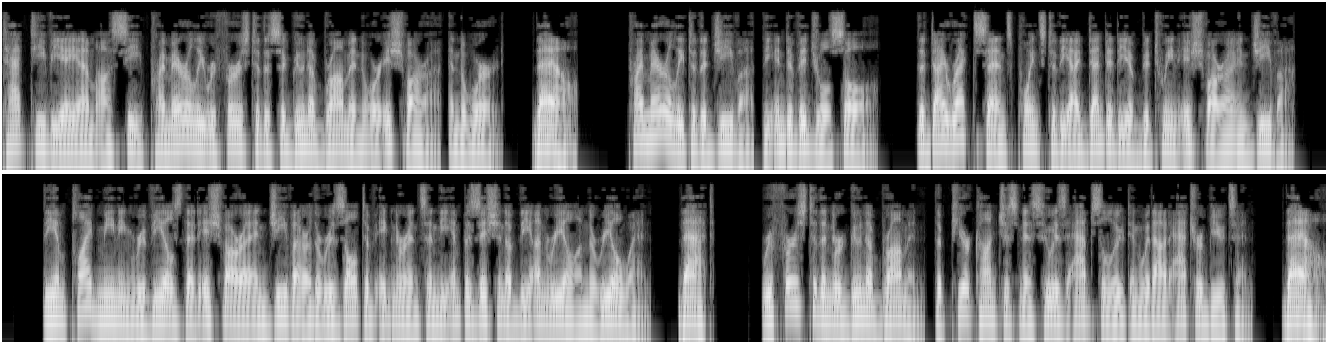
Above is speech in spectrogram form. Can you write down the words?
tat tvam asi primarily refers to the Saguna Brahman or Ishvara, and the word, thou, primarily to the jiva, the individual soul. The direct sense points to the identity of between Ishvara and jiva. The implied meaning reveals that Ishvara and jiva are the result of ignorance and the imposition of the unreal on the real when that refers to the nirguna Brahman, the pure consciousness who is absolute and without attributes and thou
